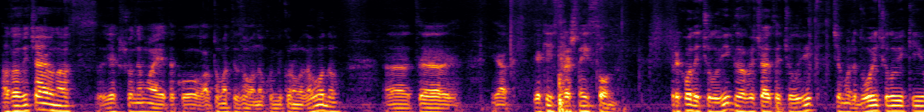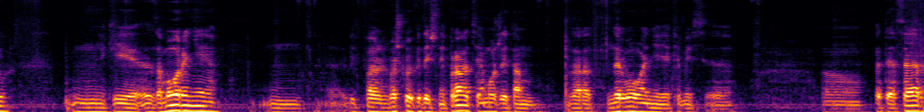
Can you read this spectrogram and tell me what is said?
А зазвичай у нас, якщо немає такого автоматизованого комбікормового заводу, е, це як якийсь страшний сон. Приходить чоловік, зазвичай це чоловік, чи може двоє чоловіків, які заморені важкої фізичної праці, а може там зараз нервовані якимись е, ПТСР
